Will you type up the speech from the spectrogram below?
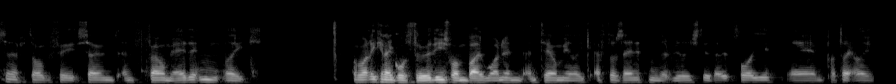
cinematography, sound, and film editing, like I want to kind of go through these one by one and, and tell me like if there's anything that really stood out for you, um, particularly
